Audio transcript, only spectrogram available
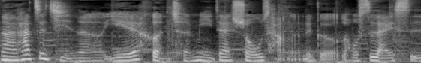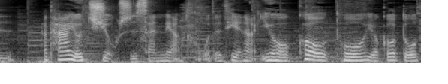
那他自己呢，也很沉迷在收藏那个劳斯莱斯，那他有九十三辆，我的天啊，有够多，有够多，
